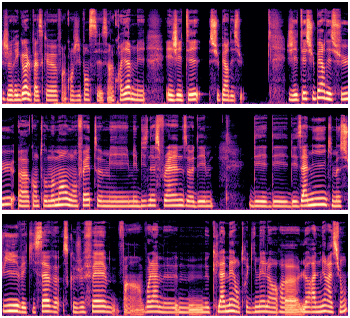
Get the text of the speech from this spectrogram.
je rigole parce que quand j'y pense, c'est incroyable, mais j'ai été super déçue. J'ai été super déçue euh, quant au moment où en fait mes, mes business friends, euh, des, des, des, amis qui me suivent et qui savent ce que je fais, enfin voilà, me, me clamaient entre guillemets leur, euh, leur admiration,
